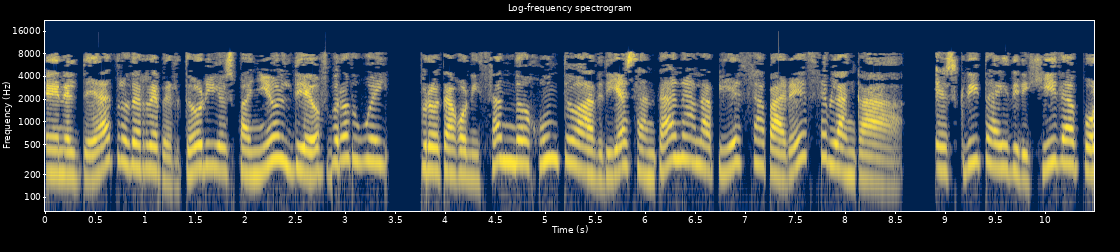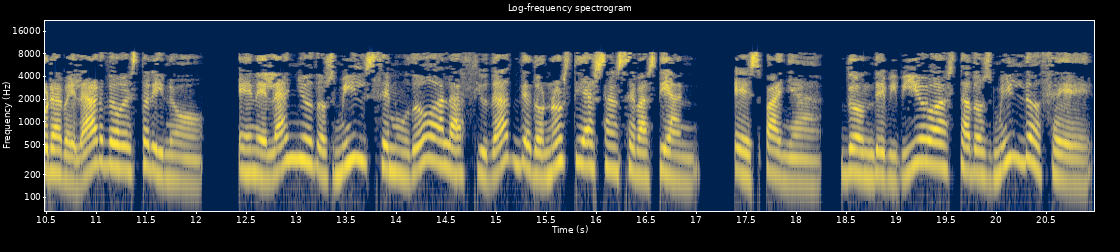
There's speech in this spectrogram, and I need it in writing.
en el Teatro de Repertorio Español de Off-Broadway, protagonizando junto a Adrián Santana la pieza Parece Blanca, escrita y dirigida por Abelardo Estorino. En el año 2000 se mudó a la ciudad de Donostia San Sebastián, España, donde vivió hasta 2012.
